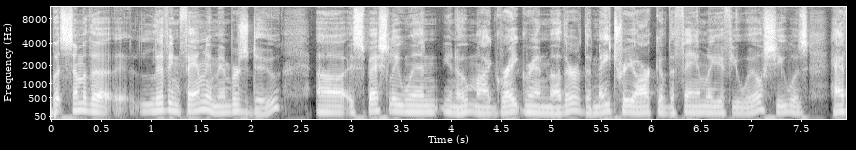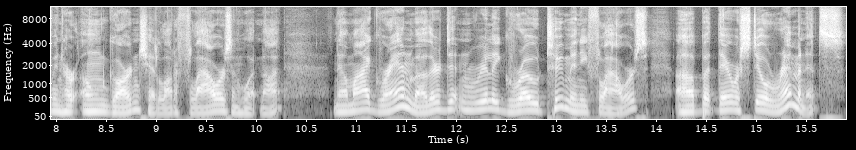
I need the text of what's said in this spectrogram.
but some of the living family members do, uh, especially when you know my great grandmother, the matriarch of the family, if you will, she was having her own garden. She had a lot of flowers and whatnot. Now, my grandmother didn't really grow too many flowers, uh, but there were still remnants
